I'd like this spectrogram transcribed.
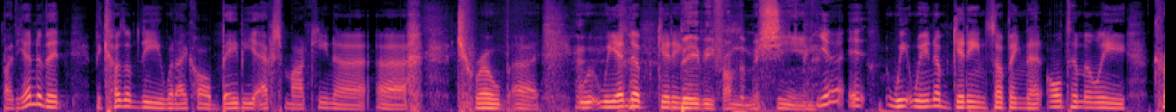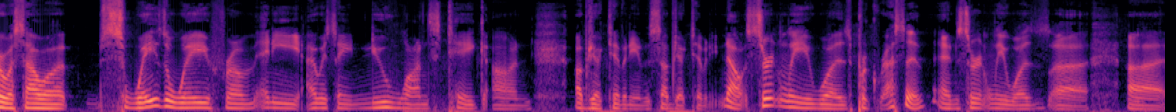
by the end of it, because of the what I call baby ex machina uh, trope, uh, we, we end up getting Baby from the machine. yeah, it, we we end up getting something that ultimately Kurosawa sways away from any, I would say, nuanced take on objectivity and subjectivity. Now, it certainly was progressive and certainly was uh, uh,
